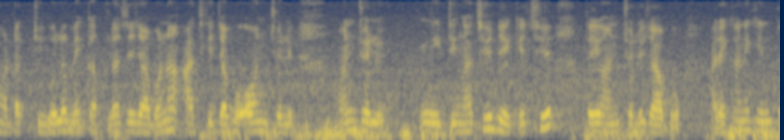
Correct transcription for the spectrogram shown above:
হঠাৎ ঠিক হলো মেকআপ ক্লাসে যাব না, আজকে যাব অঞ্চলে। অঞ্চলে মিটিং আছে, ডেকেছে, তাই অঞ্চলে যাব। আর এখানে কিন্তু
